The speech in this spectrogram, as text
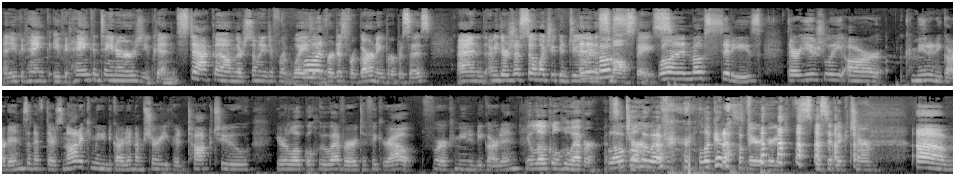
and you can hang, you can hang containers, you can stack them. There's so many different ways Well, for just for gardening purposes. And I mean, there's just so much you can do in, in a most- small space. Well, and in most cities, there usually are community gardens, and if there's not a community garden, I'm sure you could talk to your local whoever to figure out for a community garden. your local whoever. That's the local whoever, look it up. very, very specific term. um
